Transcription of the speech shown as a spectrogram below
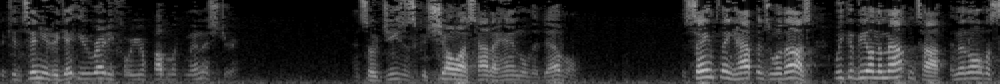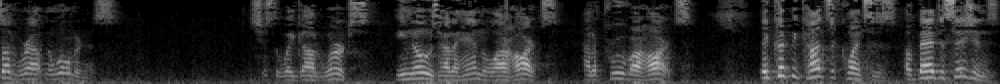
to continue to get you ready for your public ministry. And so Jesus could show us how to handle the devil. The same thing happens with us. We could be on the mountaintop and then all of a sudden we're out in the wilderness. It's just the way God works. He knows how to handle our hearts, how to prove our hearts. They could be consequences of bad decisions.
